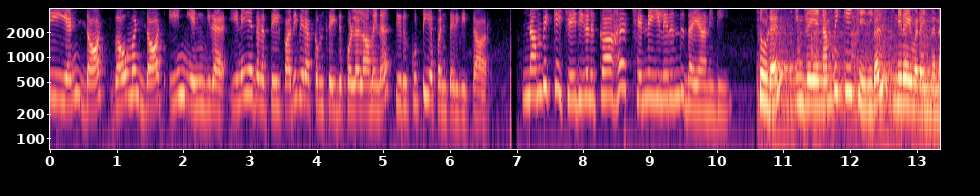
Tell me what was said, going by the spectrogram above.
TN dot government dot in என்கிற இணையதளத்தில் பதிவிறக்கம் செய்து கொள்ளலாம் என திரு குட்டியப்பன் தெரிவித்தார். நம்பிக்கை செய்திகளுக்காக சென்னையிலிருந்து தயாநிதி. இத்துடன் இன்றைய நம்பிக்கை செய்திகள் நிறைவடைந்தன.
